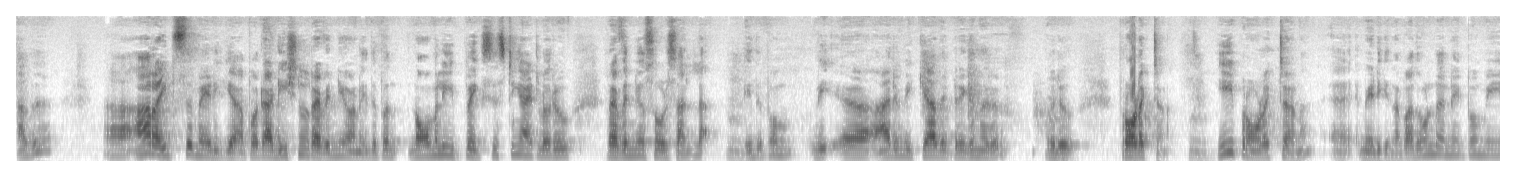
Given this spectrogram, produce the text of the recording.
അത് ആ, റൈറ്റ്സ് മേടിക്കുക. അപ്പോൾ ഒരു അഡീഷണൽ റവന്യൂ ആണ്. ഇതിപ്പം നോർമലി ഇപ്പോൾ എക്സിസ്റ്റിംഗ് ആയിട്ടുള്ള ഒരു റവന്യൂ സോഴ്സ് അല്ല ഇതിപ്പം ആരും വിൽക്കാതിട്ടിരിക്കുന്ന ഒരു ഒരു പ്രോഡക്റ്റാണ് ഈ പ്രോഡക്റ്റാണ് മേടിക്കുന്നത്. അപ്പോൾ അതുകൊണ്ട് തന്നെ ഇപ്പം ഈ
